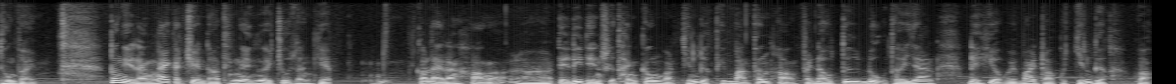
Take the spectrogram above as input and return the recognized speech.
Đúng vậy. Tôi nghĩ rằng ngay cả chuyện đó thì người người chủ doanh nghiệp có lẽ rằng họ ờ, để đi đến sự thành công và chiến lược thì bản thân họ phải đầu tư đủ thời gian để hiểu về vai trò của chiến lược, hoặc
